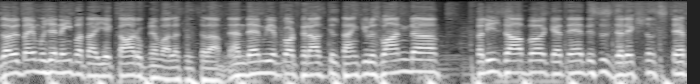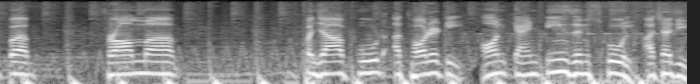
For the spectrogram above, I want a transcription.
जावेद भाई मुझे नहीं पता ये कहाँ रुकने वाला सिलसिला। And then we have got Firaz Gill thank you Rizwan Khalil sahab कहते हैं this is directional step from Punjab food authority on canteen in school अच्छा जी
